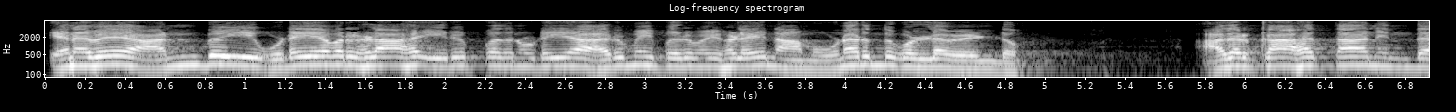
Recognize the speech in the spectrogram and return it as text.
எனவே அன்பை உடையவர்களாக இருப்பதனுடைய அருமை பெருமைகளை நாம் உணர்ந்து கொள்ள வேண்டும். அதற்காகத்தான் இந்த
